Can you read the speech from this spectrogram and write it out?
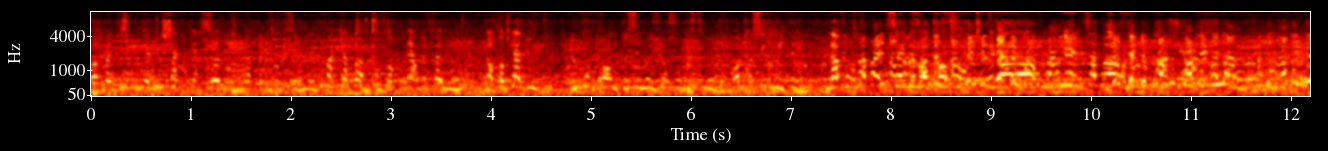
On va pas discuter avec chaque personne les unes après les autres si vous n'êtes pas capable, en tant que mère de famille et en tant qu'adulte, de comprendre que ces mesures sont destinées pour votre sécurité, la vôtre, celle de votre enfant. Et bien alors, vous de savoir de parler, madame.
